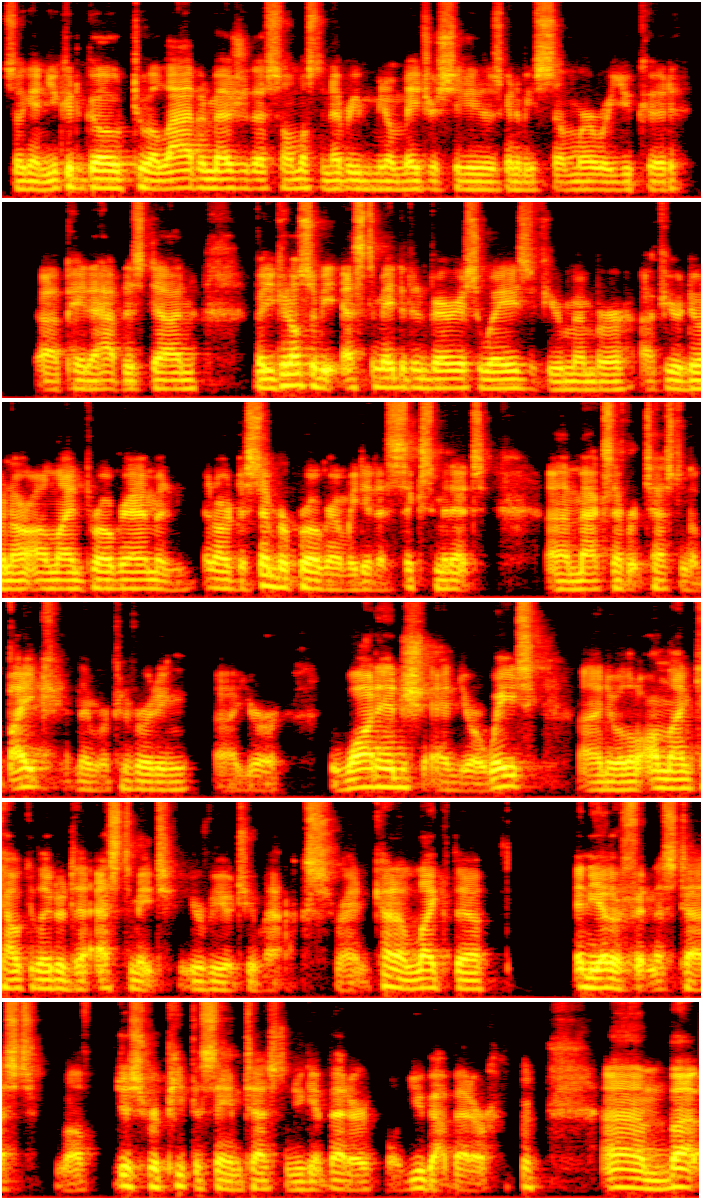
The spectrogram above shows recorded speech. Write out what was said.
So again, you could go to a lab and measure this almost in every, you know, major city. There's going to be somewhere where you could uh, pay to have this done. But you can also be estimated in various ways. If you remember, if you're doing our online program and in our December program, we did a six minute uh, max effort test on the bike, and then we're converting uh, your wattage and your weight uh, into a little online calculator to estimate your VO2 max, right? Kind of like the any other fitness test. Well, just repeat the same test and you get better. Well, you got better. um, but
